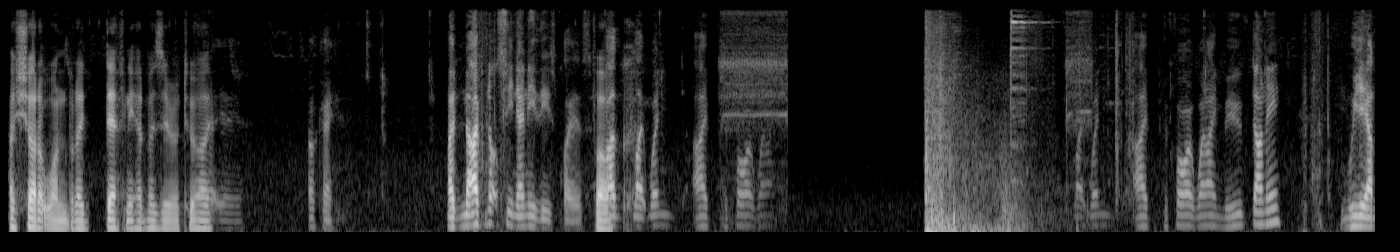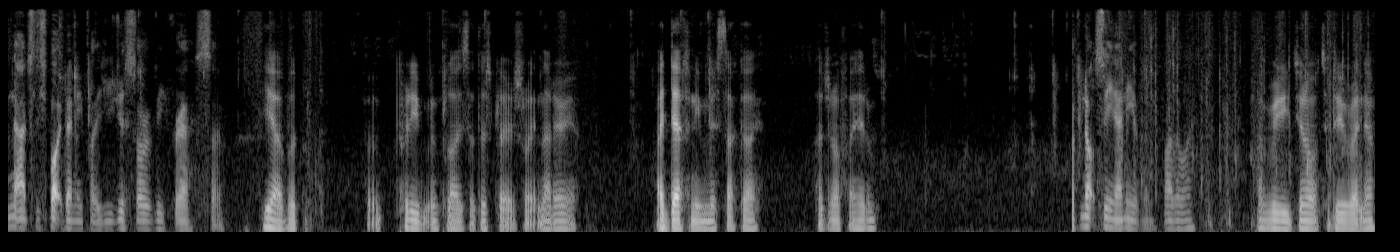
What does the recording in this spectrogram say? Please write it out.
I shot at one, but I definitely had my zero too high. Yeah, yeah, yeah. Okay. I've, n- I've not seen any of these players. Fuck. But, like when I before I when I, like when I before I, when I moved, Danny, we hadn't actually spotted any players. You just saw a V3S. So Yeah, but uh, pretty implies that there's players right in that area. I definitely missed that guy. I don't know if I hit him. I've not seen any of them, by the way. I really don't know what to do right now.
